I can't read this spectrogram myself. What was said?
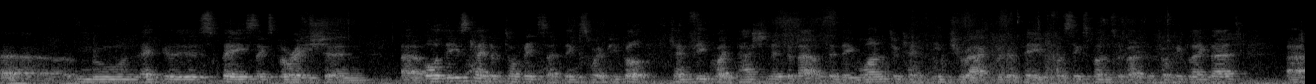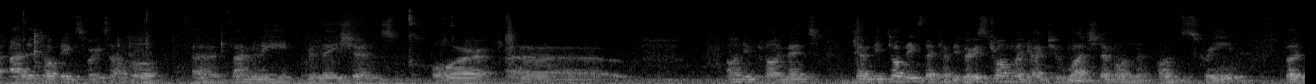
uh, moon, uh, space exploration, uh, all these kind of topics are things where people can feel quite passionate about and they want to kind of interact with a page for six months about a topic like that. Uh, other topics, for example, uh, family relations or unemployment, can be topics that can be very strong when you actually watch them on, on screen but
